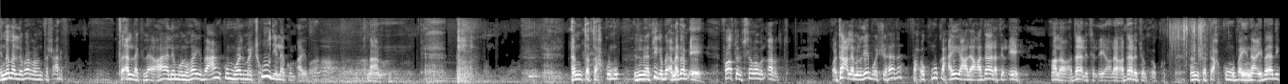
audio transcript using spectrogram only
إنما اللي بره ما انتش عارفه. فقال لك لا عالم الغيب عنكم والمشهود لكم أيضا. نعم. أنت تحكم النتيجة بقى ما دام إيه؟ فاطر السماء والأرض. وتعلم الغيب والشهادة فحكمك هيجي على عدالة الإيه؟ على الإيه؟ على عدالة الحكم. أنت تحكم بين عبادك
